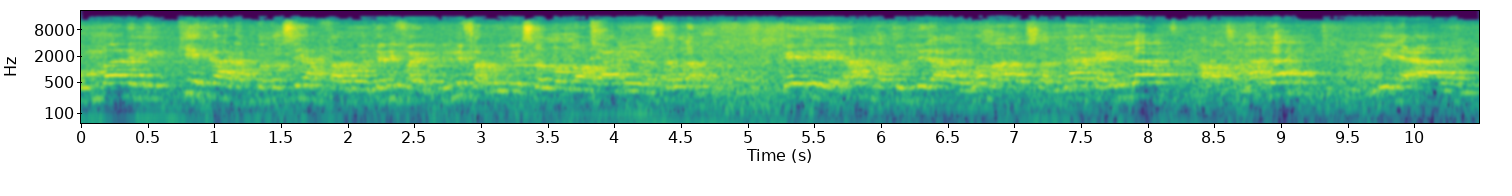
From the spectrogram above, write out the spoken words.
وما من كي كهرب حسين فرموتني فرموتني فرموتني صلى الله عليه وسلم. كيف رحمة للعالمين وما أرسلناك إلا رحمة للعالمين.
